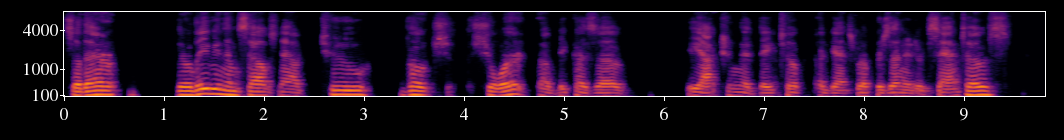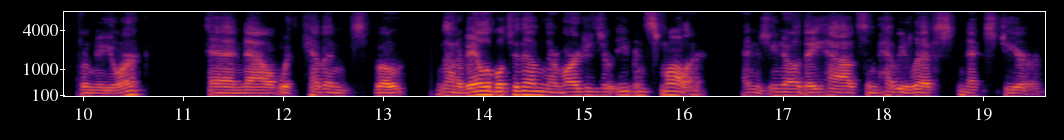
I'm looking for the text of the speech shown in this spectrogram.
So they're they're leaving themselves now two votes short uh, because of the action that they took against Representative Santos from New York. And now with Kevin's vote not available to them, their margins are even smaller. And as you know, they have some heavy lifts next year.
